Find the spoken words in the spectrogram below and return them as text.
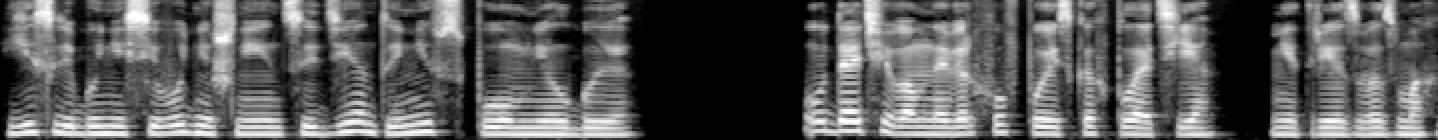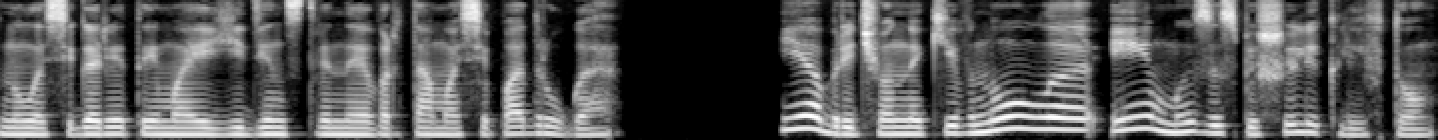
Если бы не сегодняшний инцидент, и не вспомнил бы. Удачи вам наверху в поисках платья. Нетрезво взмахнула сигаретой моя единственная в Артамасе подруга. Я обреченно кивнула, и мы заспешили к лифту.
